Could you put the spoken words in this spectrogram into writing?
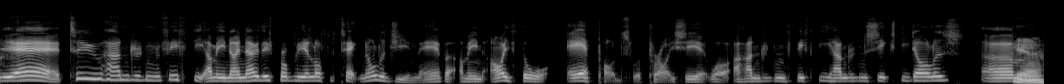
Yeah, two hundred and fifty. I mean, I know there's probably a lot of technology in there, but I mean, I thought AirPods were pricey at what 150 160 dollars. Um, yeah.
